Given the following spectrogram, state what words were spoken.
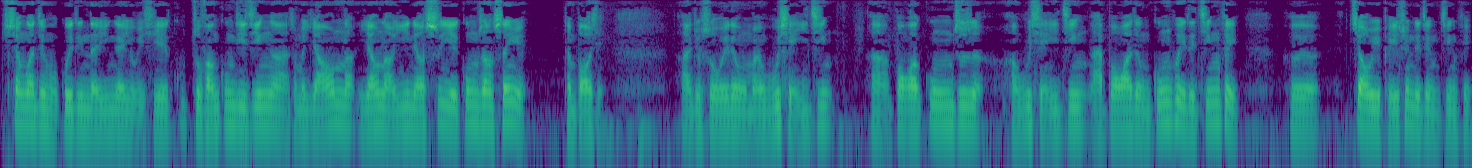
相关政府规定的，应该有一些住房公积金啊，什么养老、养老、医疗、失业、工伤、生育等保险啊，就所谓的我们五险一金啊，包括工资啊、五险一金，还包括这种工会的经费和教育培训的这种经费。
